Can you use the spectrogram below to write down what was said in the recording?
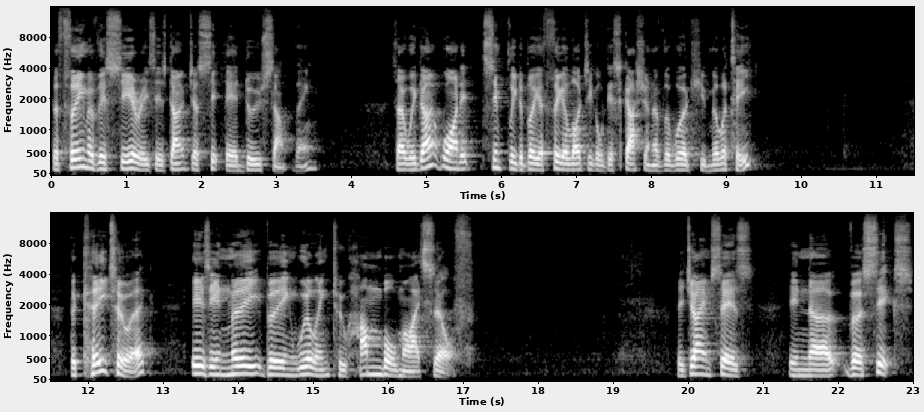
the theme of this series is don't just sit there, do something. So we don't want it simply to be a theological discussion of the word humility. The key to it is in me being willing to humble myself. See, James says in uh, verse 6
